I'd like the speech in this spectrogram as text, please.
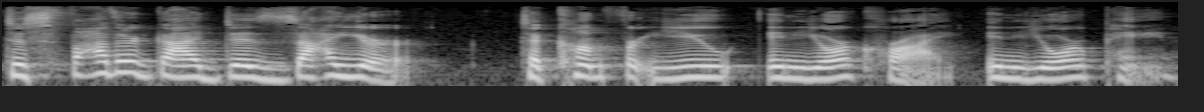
does Father God desire to comfort you in your cry, in your pain?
